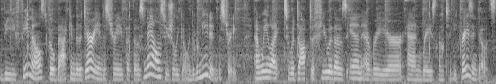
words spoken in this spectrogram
The females go back into the dairy industry, but those males usually go into the meat industry. And we like to adopt a few of those in every year and raise them to be grazing goats.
